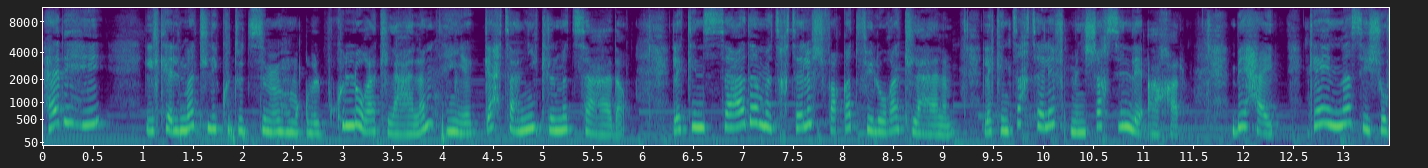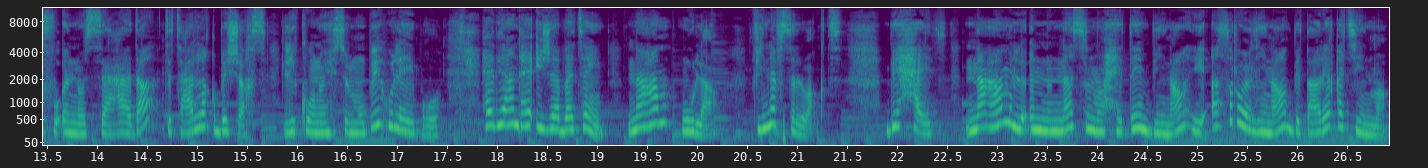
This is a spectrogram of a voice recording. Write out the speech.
هذه الكلمات اللي كنتوا تسمعوهم قبل بكل لغات العالم هي كاع تعني كلمة سعادة. لكن السعادة ما تختلفش فقط في لغات العالم لكن تختلف من شخص لآخر. بحيث كاين ناس يشوفوا أنه السعادة تتعلق بشخص اللي يكونوا يهتموا به ولا يبغوه. هذه عندها إجابتين نعم ولا. في نفس الوقت بحيث نعم لأن الناس المحيطين بنا يأثروا علينا بطريقة ما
